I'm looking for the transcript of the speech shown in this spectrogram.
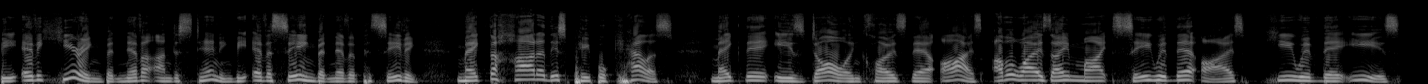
be ever hearing, but never understanding. Be ever seeing, but never perceiving. Make the heart of this people callous. Make their ears dull and close their eyes. Otherwise, they might see with their eyes, hear with their ears,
